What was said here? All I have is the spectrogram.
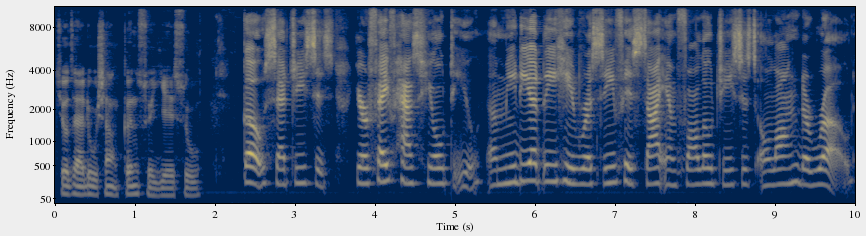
就在路上跟随耶稣。Go, said Jesus. Your faith has healed you. Immediately he received his sight and followed Jesus along the road.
